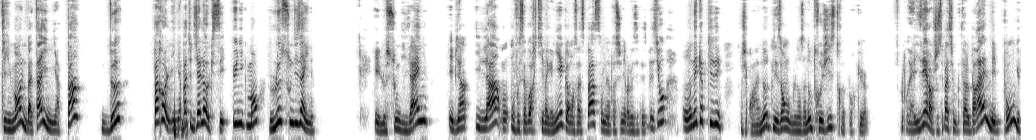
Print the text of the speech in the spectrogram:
effectivement, une bataille, il n'y a pas de parole, il n'y a pas de dialogue, c'est uniquement le sound design. Et le sound design, eh bien, il a, on, on veut savoir qui va gagner, comment ça se passe, on est impressionné par les effets spéciaux, on est captivé. Je vais prendre un autre exemple dans un autre registre pour que, pour réaliser, alors je sais pas si on peut faire le parallèle, mais Pong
